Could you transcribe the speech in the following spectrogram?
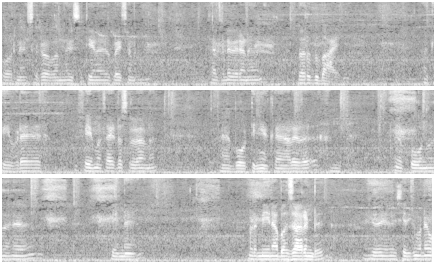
ഫോറിനേഴ്സൊക്കെ വന്ന് വിസിറ്റ് ചെയ്യുന്ന ഒരു പ്ലേസാണ് സ്ഥലത്തിന്റെ പേരാണ് ബർദുബായ്. ഓക്കെ ഇവിടെ ഫേമസ് ആയിട്ടുള്ള സ്ഥലമാണ്. ബോട്ടിംഗ് ഒക്കെ ആളുകൾ പോകുന്നത് പിന്നെ ഇവിടെ മീന ബസാറുണ്ട് ശരിക്കും പറഞ്ഞാൽ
